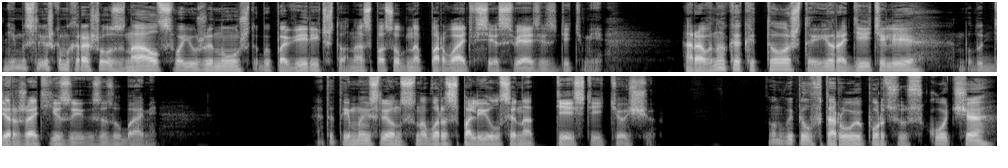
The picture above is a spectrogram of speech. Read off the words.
Ним слишком хорошо знал свою жену, чтобы поверить, что она способна порвать все связи с детьми. А равно как и то, что ее родители будут держать язык за зубами. От этой мысли он снова распалился над тестей и тещу. Он выпил вторую порцию скотча,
